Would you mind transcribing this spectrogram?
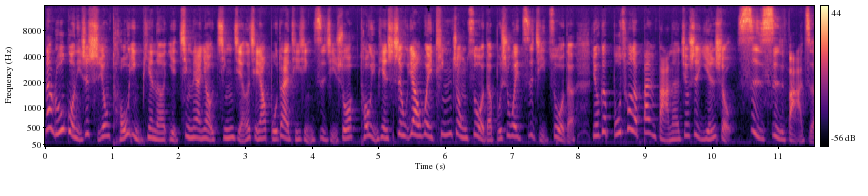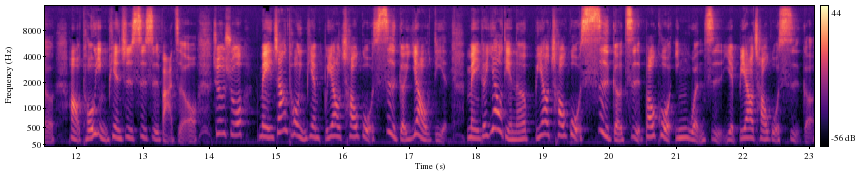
那如果你是使用投影片呢，也尽量要精简，而且要不断提醒自己说，投影片是要为听众做的，不是为自己做的。有个不错的办法呢，就是严守四四法则。好，投影片是四四法则哦。就是说，每张投影片不要超过四个要点，每个要点呢不要超过四个字，包括英文字也不要超过四个。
